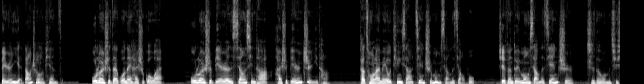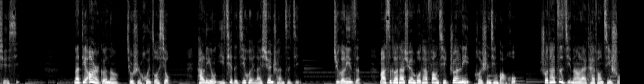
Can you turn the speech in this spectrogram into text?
被人也当成了骗子。无论是在国内还是国外，无论是别人相信他还是别人质疑他，他从来没有停下坚持梦想的脚步。这份对梦想的坚持值得我们去学习。那第二个呢，就是会作秀，他利用一切的机会来宣传自己。举个例子。马斯克他宣布他放弃专利和申请保护，说他自己呢来开放技术，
